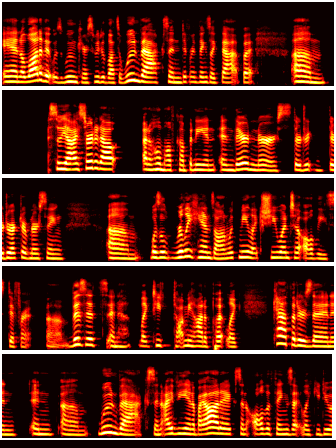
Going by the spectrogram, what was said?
and a lot of it was wound care so we did lots of wound vacs and different things like that but um so yeah, I started out at a home health company, and and their nurse, their their director of nursing, um, was really hands on with me. Like she went to all these different um, visits and like teach taught me how to put like catheters in and and um, wound vacs and IV antibiotics and all the things that like you do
